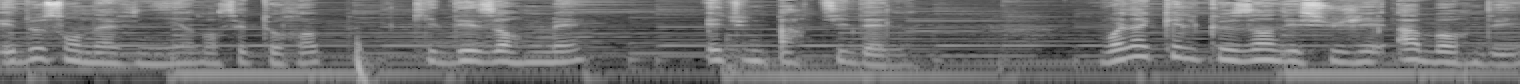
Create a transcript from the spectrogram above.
et de son avenir dans cette Europe qui désormais est une partie d'elle. Voilà quelques-uns des sujets abordés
